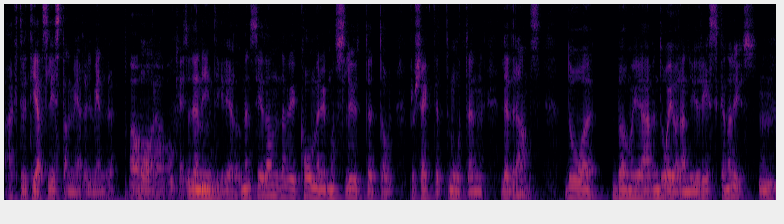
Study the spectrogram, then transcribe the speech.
aktivitetslistan mer eller mindre. Ja, bara. okej. Så den är integrerad. Men sedan när vi kommer mot slutet av projektet mot en leverans, då bör man ju även då göra en ny riskanalys. Mm.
